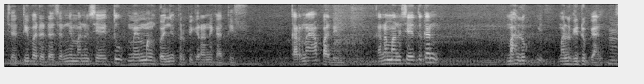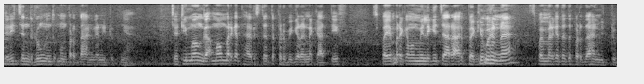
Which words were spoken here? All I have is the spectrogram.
Jadi pada dasarnya manusia itu memang banyak berpikiran negatif. Karena apa, Din? Karena manusia itu kan makhluk makhluk hidup kan. Hmm. Jadi cenderung untuk mempertahankan hidupnya. Jadi mau nggak mau mereka harus tetap berpikiran negatif supaya mereka memiliki cara bagaimana supaya mereka tetap bertahan hidup.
